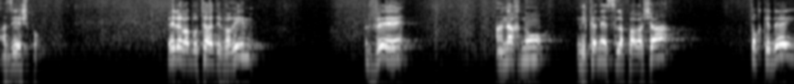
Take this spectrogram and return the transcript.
אז יש פה. אלה רבותי הדברים, ואנחנו ניכנס לפרשה, תוך כדי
